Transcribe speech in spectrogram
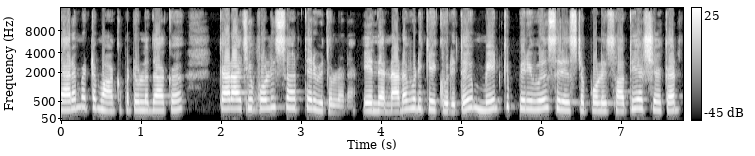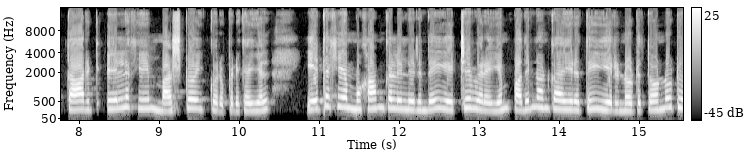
தரமட்டமாக்கப்பட்டுள்ளதாக கராச்சி போலீசார் தெரிவித்துள்ளனர். இந்த நடவடிக்கை குறித்து மேற்கு பிரிவு சிரேஷ்ட போலீஸ் அத்தியட்சகர் தாரிக் எல்ஹி மஸ்டோய் குறிப்பிடுகையில் இத்தகைய முகாம்களிலிருந்து எட்டு வரையும் பதினான்காயிரத்தி இருநூற்று தொன்னூற்று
